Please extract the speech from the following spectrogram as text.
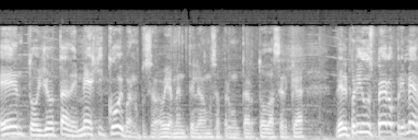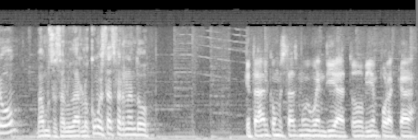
en Toyota de México y bueno, pues obviamente le vamos a preguntar todo acerca del Prius, pero primero vamos a saludarlo. ¿Cómo estás, Fernando? ¿Qué tal? ¿Cómo estás? Muy buen día. ¿Todo bien por acá?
